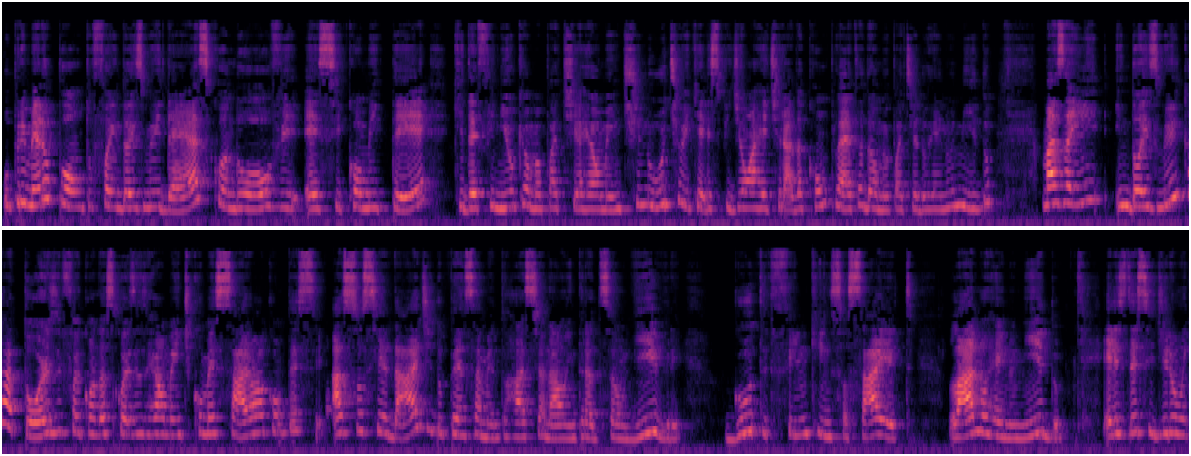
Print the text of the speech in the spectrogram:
o primeiro ponto foi em 2010, quando houve esse comitê que definiu que a homeopatia é realmente inútil e que eles pediam a retirada completa da homeopatia do Reino Unido. Mas aí, em 2014, foi quando as coisas realmente começaram a acontecer. A Sociedade do Pensamento Racional em Tradução Livre, Good Thinking Society, lá no Reino Unido, eles decidiram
